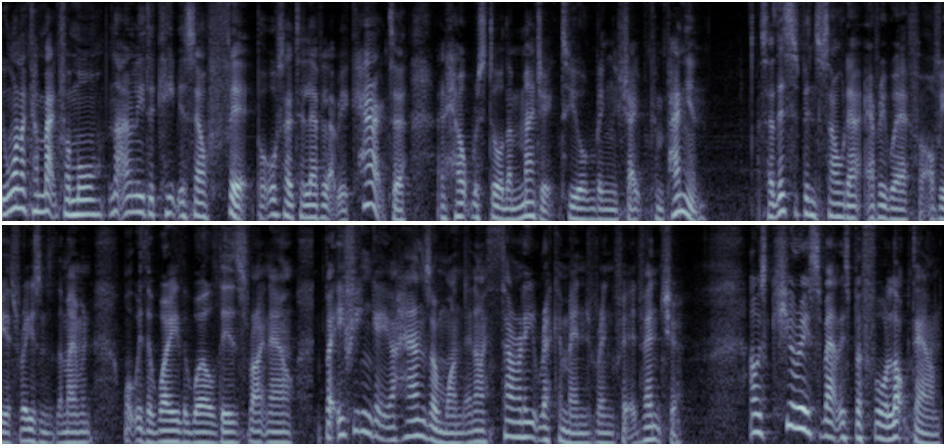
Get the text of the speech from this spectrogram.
You'll want to come back for more, not only to keep yourself fit, but also to level up your character and help restore the magic to your ring shaped companion. So this has been sold out everywhere for obvious reasons at the moment, what with the way the world is right now. But if you can get your hands on one, then I thoroughly recommend Ring Fit Adventure. I was curious about this before lockdown,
